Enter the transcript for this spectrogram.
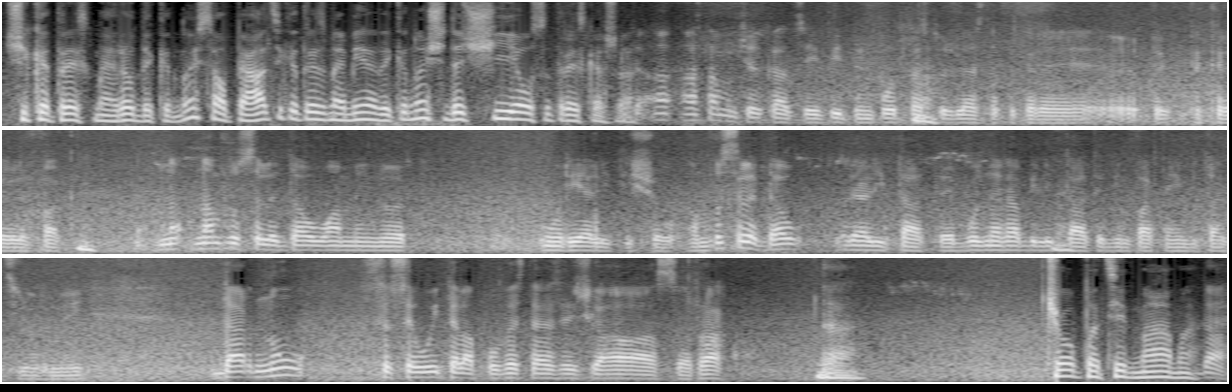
și că trăiesc mai rău decât noi sau pe alții că trăiesc mai bine decât noi și deci și eu o să trăiesc așa. A, asta am încercat să evit prin podcasturile da. astea pe care, pe, pe care le fac. Da. N-am vrut să le dau oamenilor un reality show. Am vrut să le dau realitate, vulnerabilitate din partea invitațiilor mei, dar nu să se uite la povestea aia să zice, a, săracul. Da. Ce-o pățit mama. Da.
